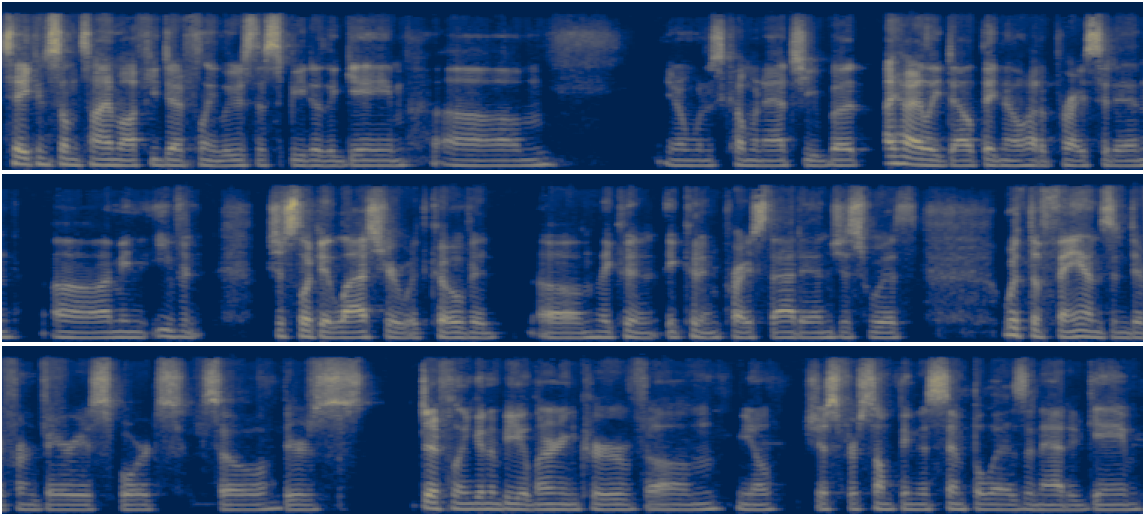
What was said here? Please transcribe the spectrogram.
taking some time off, you definitely lose the speed of the game. Um, you know when it's coming at you but i highly doubt they know how to price it in. Uh, i mean even just look at last year with covid um, they couldn't they couldn't price that in just with with the fans in different various sports. So there's definitely going to be a learning curve um, you know just for something as simple as an added game.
